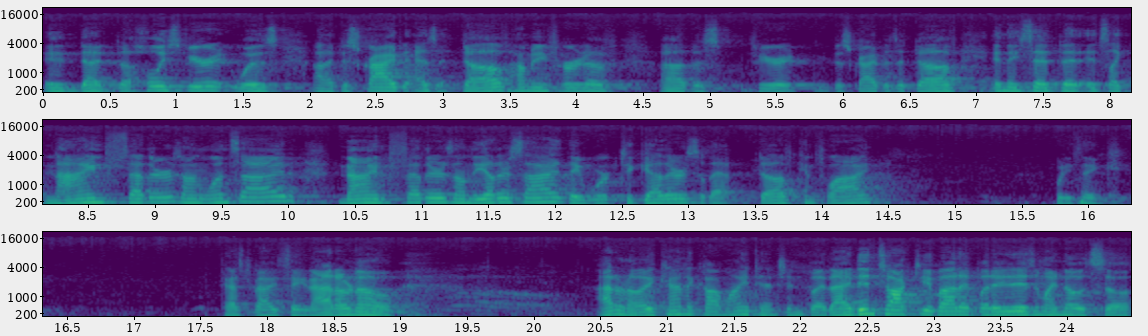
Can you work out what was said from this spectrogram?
And uh, the Holy Spirit was uh, described as a dove. How many have heard of uh, the Spirit described as a dove, and they said that it's like nine feathers on one side, nine feathers on the other side. They work together so that dove can fly. What do you think? Pastor Bobby's saying, I don't know. I don't know. It kind of caught my attention, but I didn't talk to you about it, but it is in my notes. So,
